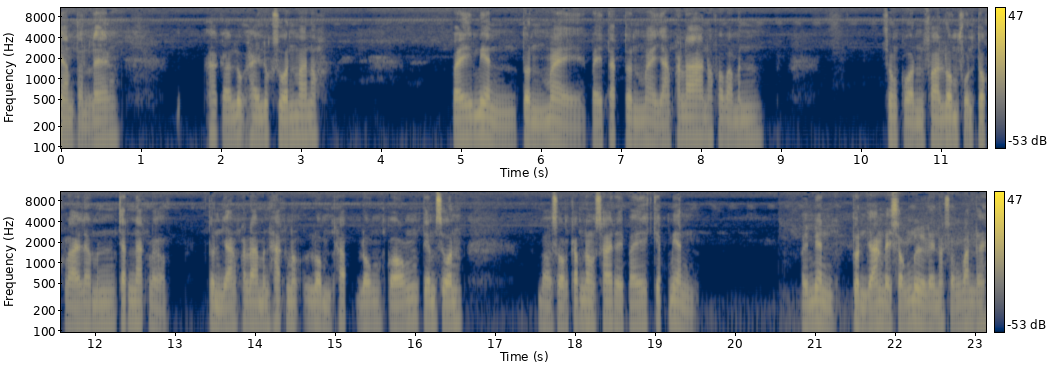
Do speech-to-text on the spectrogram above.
ยามตอนแรงหากับลูกให้ลูกสวนมาเนาะไปเมียนต้นไม้ไปตัดต้นไม้ยางพาราเนาะเพราะว่ามันช่วงก่อนฟ้าลมฝนตกหลายแล้วมันจัดหนักแล้วต้นยางพารามันหักเนาะลมทับลงกองเต็มสวนบ่าวสองกับน้องชายได้ไปเก็บเมี่ยน ไปเม่นต้นยางได้สองมือเลยเนาะสองวันเลย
